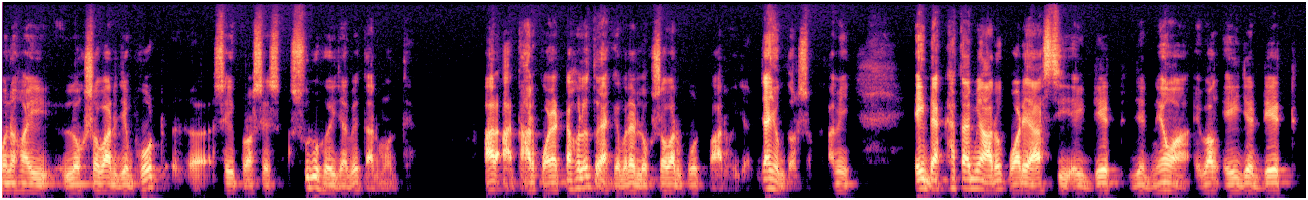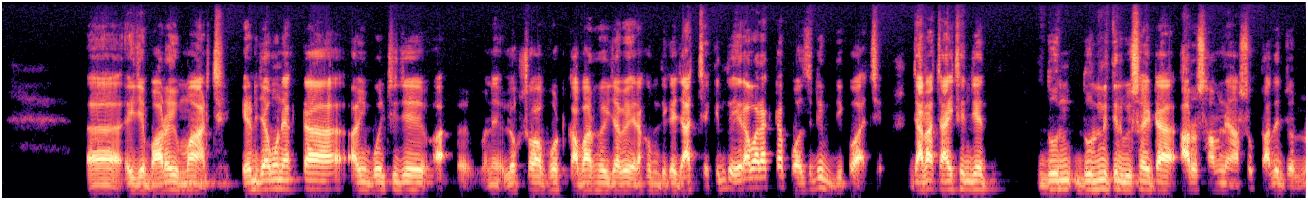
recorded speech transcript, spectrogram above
মনে হয় লোকসভার যে ভোট সেই প্রসেস শুরু হয়ে যাবে তার মধ্যে। আর তারপরেরটা হলে তো একেবারে লোকসভার ভোট পার হয়ে যাবে। যাই হোক দর্শক, আমি এই ব্যাখ্যাতে আমি আরও পরে আসছি, এই ডেট যে নেওয়া এবং এই যে ডেট এই যে বারোই মার্চ, এর যেমন একটা আমি বলছি যে মানে লোকসভা ভোট কাভার হয়ে যাবে এরকম দিকে যাচ্ছে, কিন্তু এর আবার একটা পজিটিভ দিকও আছে। যারা চাইছেন যে দুর্ন- দুর্নীতির বিষয়টা আরও সামনে আসুক তাদের জন্য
